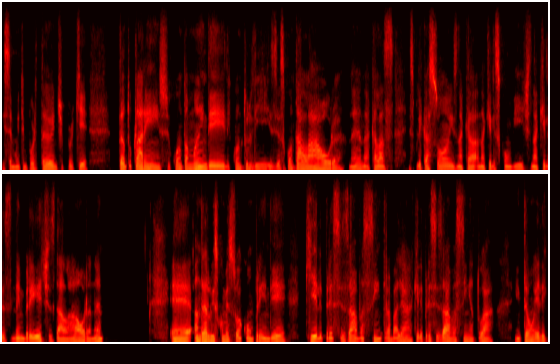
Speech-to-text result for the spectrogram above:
Isso é muito importante, porque tanto Clarencio, quanto a mãe dele, quanto Lísias, quanto a Laura, né, naquelas explicações, naquela, naqueles convites, naqueles lembretes da Laura, né, é, André Luiz começou a compreender que ele precisava sim trabalhar, que ele precisava sim atuar. Então ele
